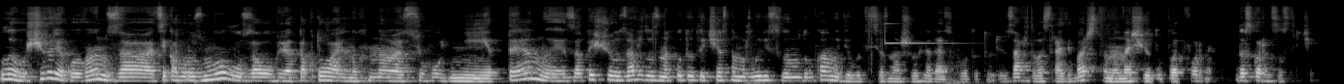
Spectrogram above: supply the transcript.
Лего, щиро дякую вам за цікаву розмову, за огляд актуальних на сьогодні теми, за те, що завжди знаходите чесну можливість своїми думками ділитися з нашою глядацькою аудиторією. Завжди вас раді бачити на нашій youtube платформі. До скорих зустрічей.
